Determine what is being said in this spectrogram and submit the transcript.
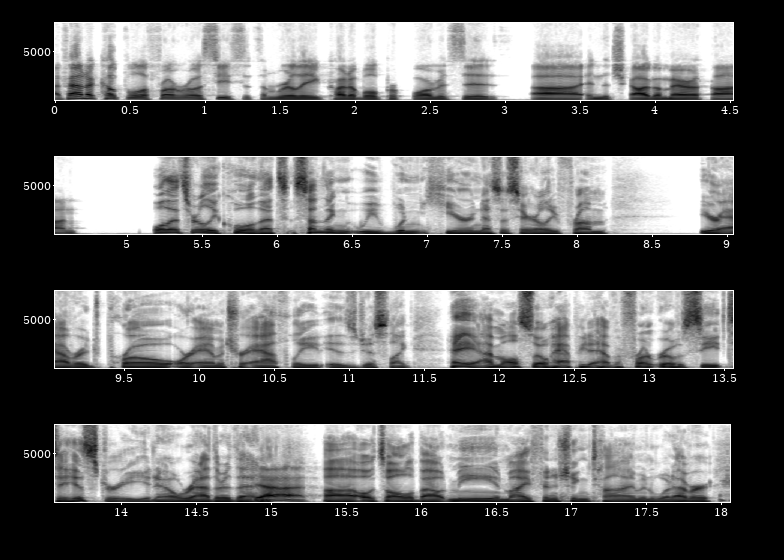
I've had a couple of front row seats at some really incredible performances uh, in the Chicago Marathon. Well, that's really cool. That's something we wouldn't hear necessarily from your average pro or amateur athlete is just like, hey, I'm also happy to have a front row seat to history, you know, rather than, Yeah. uh, oh, it's all about me and my finishing time and whatever.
